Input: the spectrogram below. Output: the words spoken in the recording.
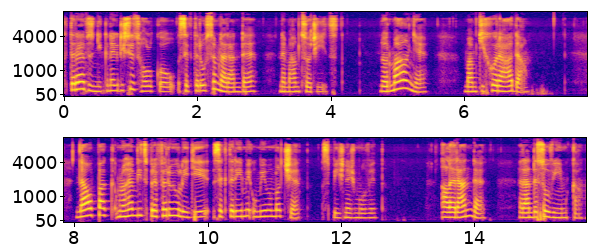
které vznikne, když si s holkou, se kterou jsem na rande, nemám co říct. Normálně mám ticho ráda. Naopak mnohem víc preferuju lidi, se kterými umím mlčet, spíš než mluvit. Ale rande, rande jsou výjimka.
